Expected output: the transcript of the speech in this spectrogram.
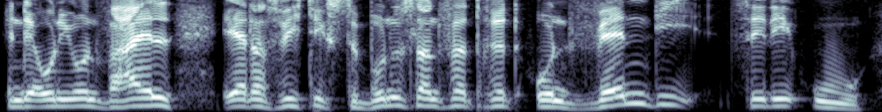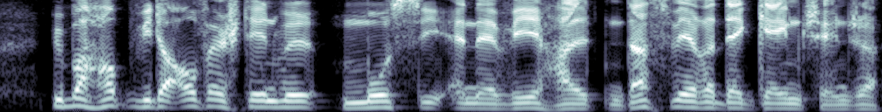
in der Union, weil er das wichtigste Bundesland vertritt. Und wenn die CDU überhaupt wieder auferstehen will, muss sie NRW halten. Das wäre der Gamechanger.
